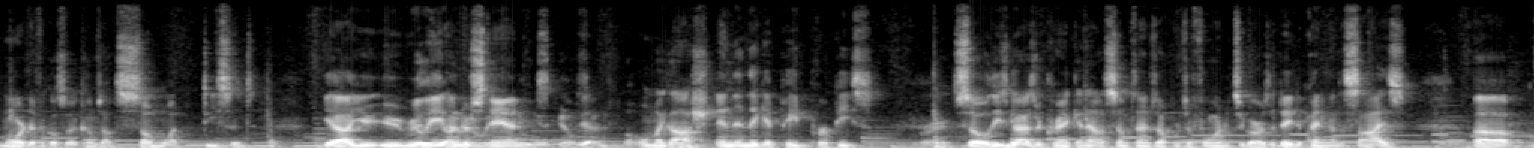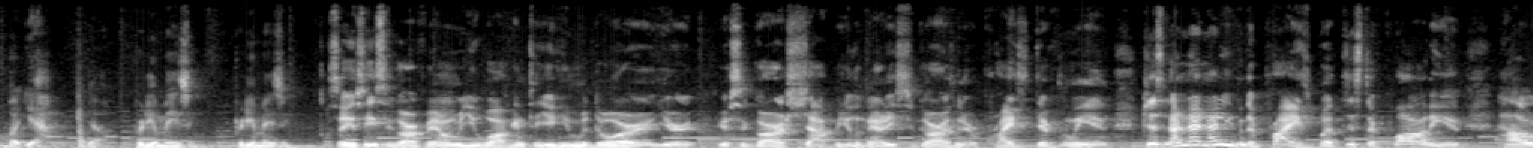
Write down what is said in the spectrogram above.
more difficult, so it comes out somewhat decent. Yeah, you, you really understand. yeah, oh my gosh! And then they get paid per piece. right. So these guys are cranking out sometimes upwards of 400 cigars a day, depending on the size. Uh, but yeah, yeah, pretty amazing, pretty amazing. So you see cigar film when you walk into your humidor or your your cigar shop and you're looking at these cigars and they're priced differently and just not not, not even the price but just the quality and how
